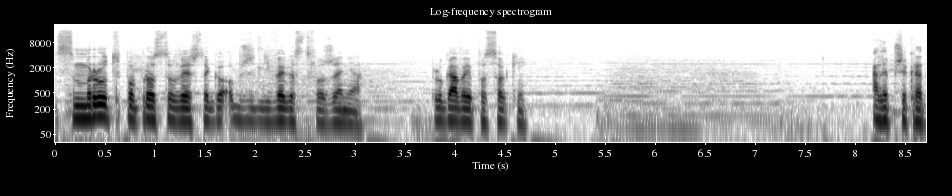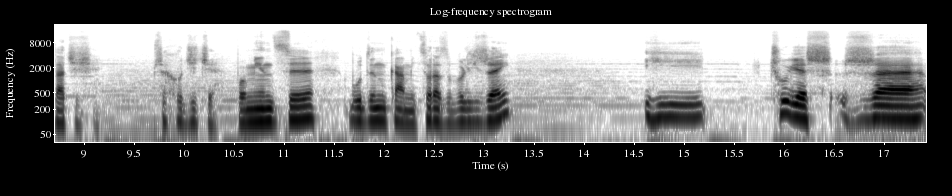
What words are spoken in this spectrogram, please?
smród po prostu, wiesz, tego obrzydliwego stworzenia. Plugawej posoki. Ale przekradacie się. Przechodzicie pomiędzy budynkami coraz bliżej i czujesz, że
